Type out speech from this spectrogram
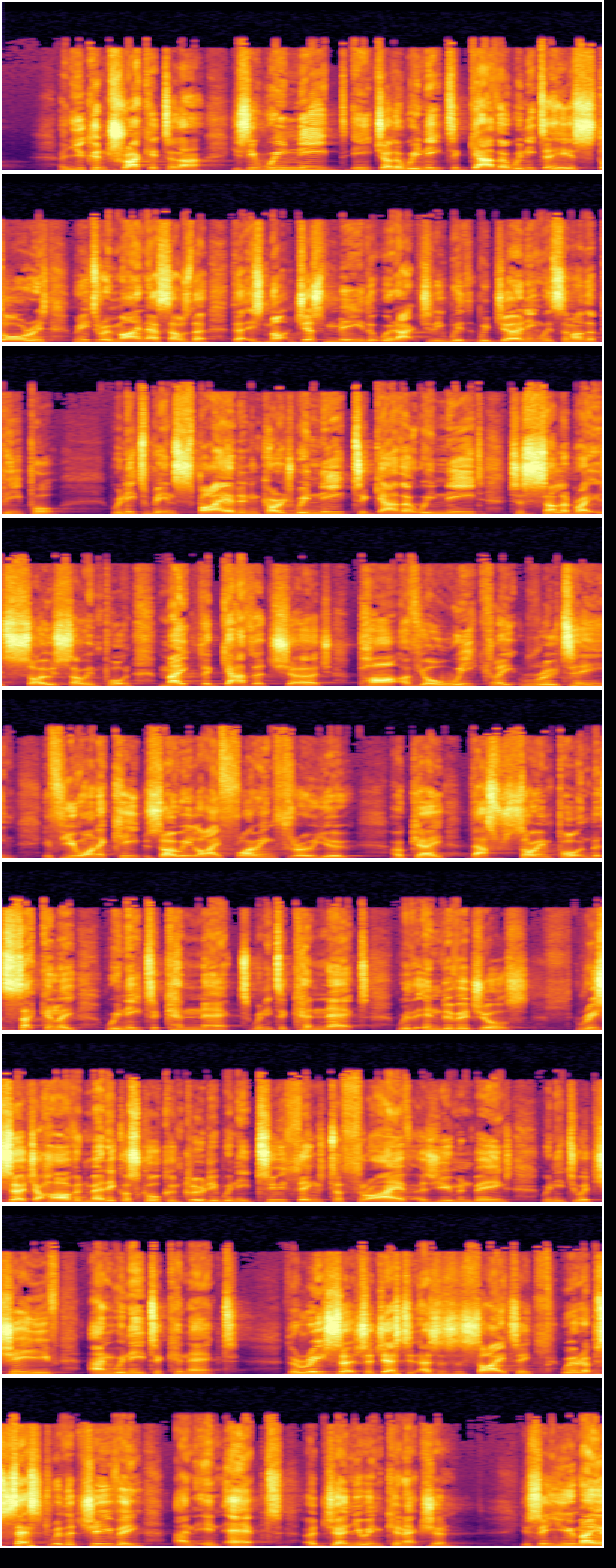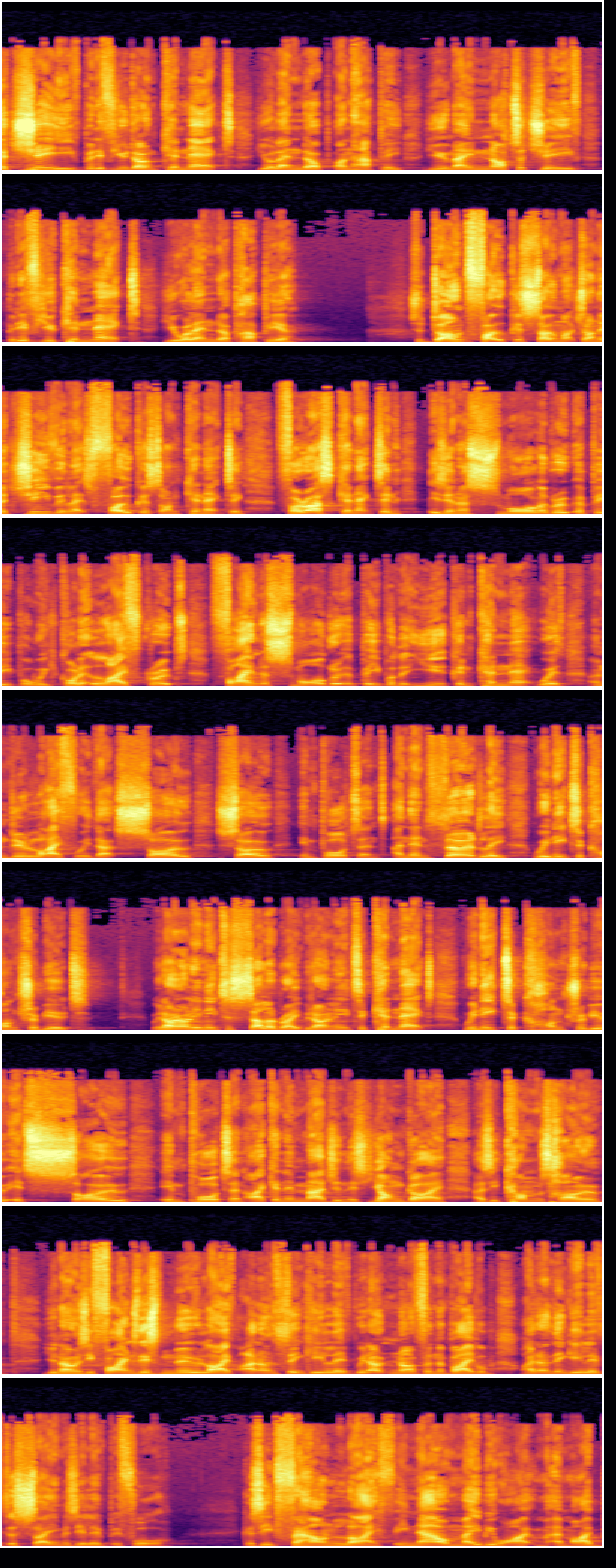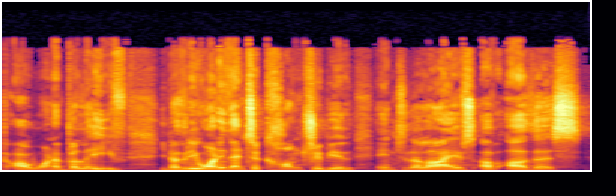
And you can track it to that. You see, we need each other. We need to gather. We need to hear stories. We need to remind ourselves that, that it's not just me, that we're actually with, we're journeying with some other people. We need to be inspired and encouraged. We need to gather. We need to celebrate. It's so, so important. Make the gathered church part of your weekly routine. If you want to keep Zoe life flowing through you, okay, that's so important. But secondly, we need to connect. We need to connect with individuals. Research at Harvard Medical School concluded we need two things to thrive as human beings we need to achieve and we need to connect. The research suggested as a society, we're obsessed with achieving and inept a genuine connection. You see, you may achieve, but if you don't connect, you'll end up unhappy. You may not achieve, but if you connect, you will end up happier. So don't focus so much on achieving, let's focus on connecting. For us, connecting is in a smaller group of people. We call it life groups. Find a small group of people that you can connect with and do life with. That's so, so important. And then, thirdly, we need to contribute. We don't only need to celebrate, we don't need to connect, we need to contribute. It's so important. I can imagine this young guy as he comes home you know, as he finds this new life, I don't think he lived, we don't know from the Bible, I don't think he lived the same as he lived before. Because he'd found life. He now maybe, I, I, I want to believe, you know, that he wanted then to contribute into the lives of others.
